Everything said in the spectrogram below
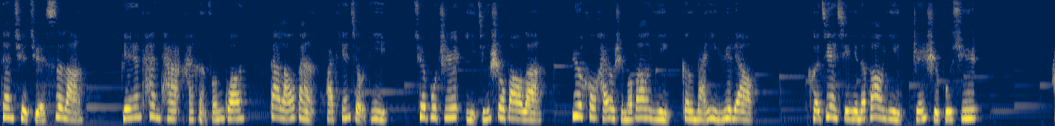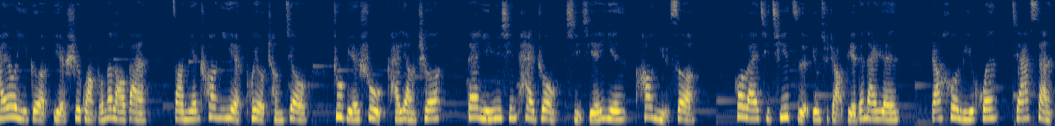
但却绝嗣了。别人看他还很风光。大老板花天酒地，却不知已经受报了。日后还有什么报应，更难以预料。可见邪淫的报应真实不虚。还有一个也是广东的老板，早年创业颇有成就，住别墅，开辆车，但淫欲心太重，喜邪淫，好女色。后来其妻子又去找别的男人，然后离婚，家散，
